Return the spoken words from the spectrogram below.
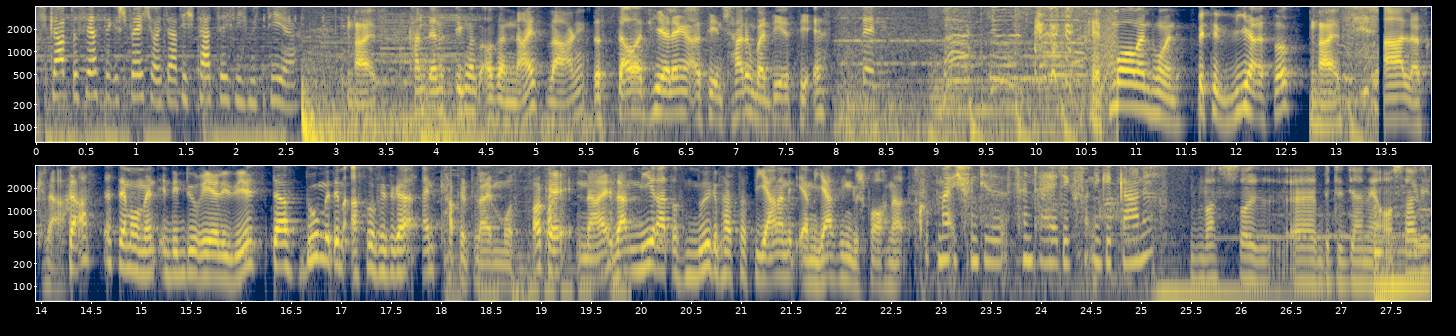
Ich glaube, das erste Gespräch heute hatte ich tatsächlich mit dir. Nice. Kann Dennis irgendwas außer nice sagen? Das dauert hier länger als die Entscheidung bei DSDS. Dennis. Moment, Moment. Bitte, wie heißt das? Nice. Alles klar. Das ist der Moment, in dem du realisierst, dass du mit dem Astrophysiker ein Couple bleiben musst. Okay, nice. Samira hat das null gepasst, dass Diana mit ihrem Yasin gesprochen hat. Guck mal, ich finde dieses Hinterhältige von ihr geht gar nicht. Was soll äh, bitte deine Aussage?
